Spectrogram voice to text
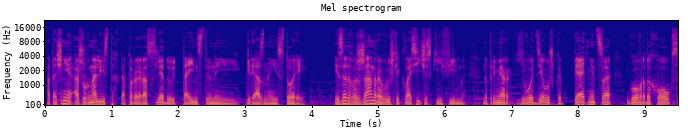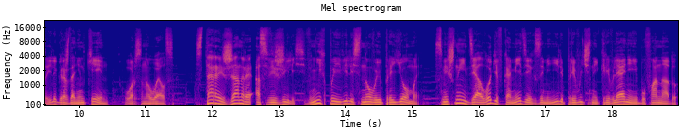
а точнее о журналистах, которые расследуют таинственные и грязные истории. Из этого жанра вышли классические фильмы, например, «Его девушка Пятница» Говарда Хоукса или «Гражданин Кейн» Уорсона Уэллса. Старые жанры освежились, в них появились новые приемы. Смешные диалоги в комедиях заменили привычные кривляния и буфанаду.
